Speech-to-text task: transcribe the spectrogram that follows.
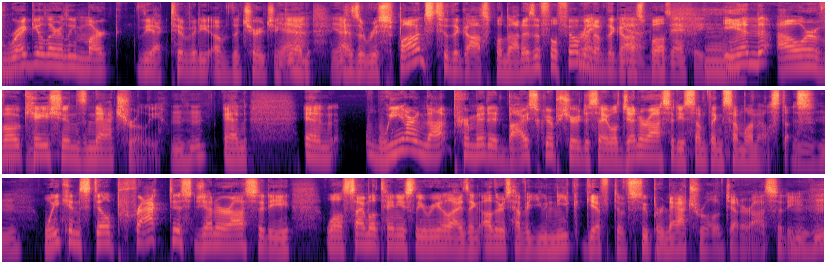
regularly mark the activity of the church again yeah, yeah. as a response to the gospel, not as a fulfillment right. of the gospel. Yeah, exactly. In our vocations naturally. Mm-hmm. And and we are not permitted by scripture to say, well, generosity is something someone else does. Mm-hmm. We can still practice generosity while simultaneously realizing others have a unique gift of supernatural generosity mm-hmm.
